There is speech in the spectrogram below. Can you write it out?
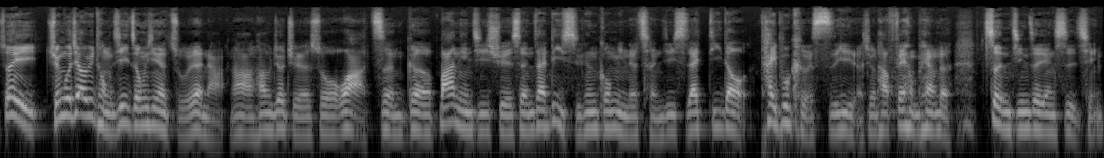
所以全国教育统计中心的主任啊，然后他们就觉得说，哇，整个八年级学生在历史跟公民的成绩实在低到太不可思议了，就他非常非常的震惊这件事情。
